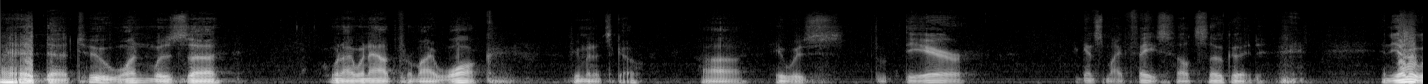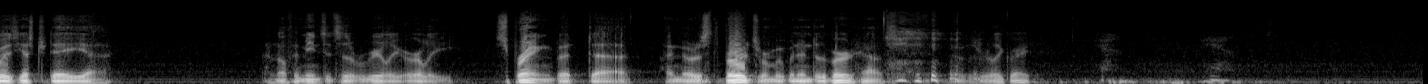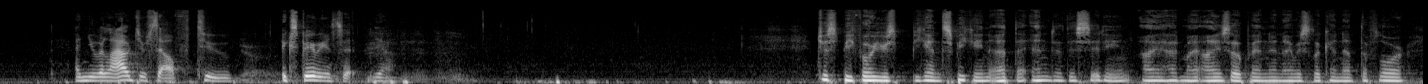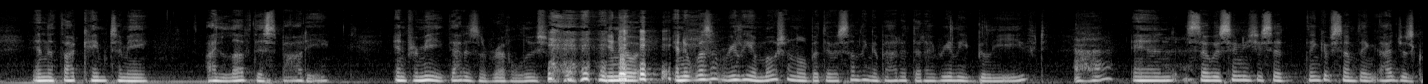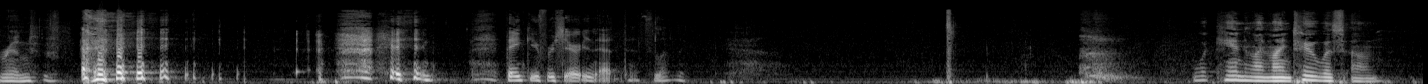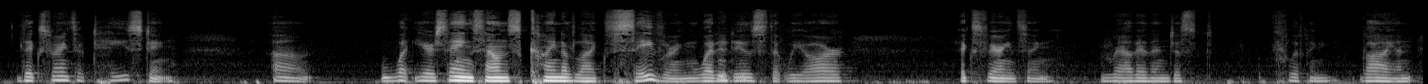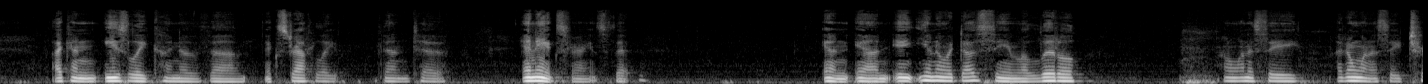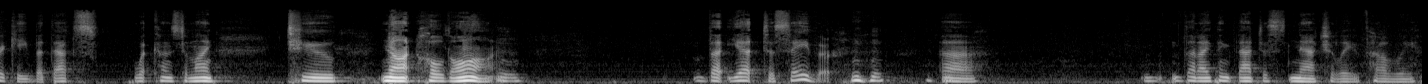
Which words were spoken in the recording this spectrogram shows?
I had uh, two. One was uh, when I went out for my walk a few minutes ago. Uh, it was the air against my face felt so good. and the other was yesterday. Uh, I don't know if it means it's a really early spring, but uh, I noticed the birds were moving into the birdhouse. it was really great. Yeah. Yeah. And you allowed yourself to yeah. experience it. Yeah. Just before you began speaking, at the end of the sitting, I had my eyes open and I was looking at the floor, and the thought came to me, I love this body. And for me, that is a revolution. you know, and it wasn't really emotional, but there was something about it that I really believed. Uh-huh. And uh-huh. so as soon as you said, think of something, I just grinned. Thank you for sharing that. That's lovely. What came to my mind too was um, the experience of tasting. Uh, what you're saying sounds kind of like savoring what mm-hmm. it is that we are experiencing rather than just flipping by. And I can easily kind of uh, extrapolate then to any experience that and and it, you know it does seem a little I want to say I don't want to say tricky but that's what comes to mind to not hold on mm. but yet to savor mm-hmm. uh, but I think that just naturally probably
